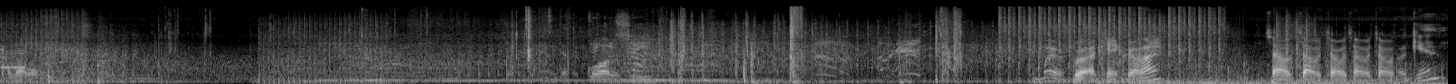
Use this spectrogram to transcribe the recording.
I got one. Man, we got the quality. From where? Bro, I can't crouch. Behind? Tower, tower, tower, tower, tower. Again?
